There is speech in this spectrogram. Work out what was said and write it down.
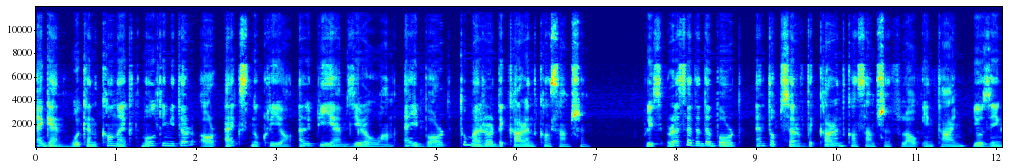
Again, we can connect multimeter or X-Nucleo LPM01A board to measure the current consumption. Please reset the board and observe the current consumption flow in time using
